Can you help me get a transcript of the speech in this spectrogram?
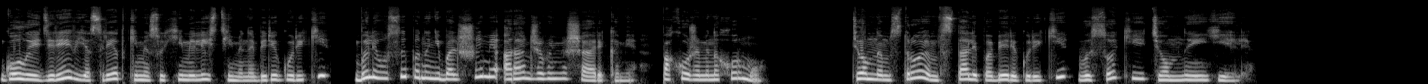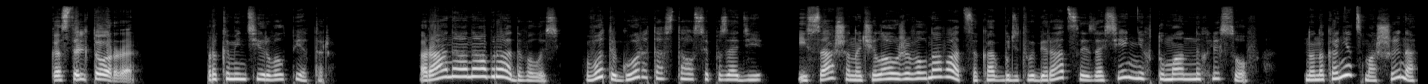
Голые деревья с редкими сухими листьями на берегу реки были усыпаны небольшими оранжевыми шариками, похожими на хурму. Темным строем встали по берегу реки высокие темные ели. Кастельторре», — прокомментировал Петр. Рано она обрадовалась, вот и город остался позади, и Саша начала уже волноваться, как будет выбираться из осенних туманных лесов. Но, наконец, машина,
